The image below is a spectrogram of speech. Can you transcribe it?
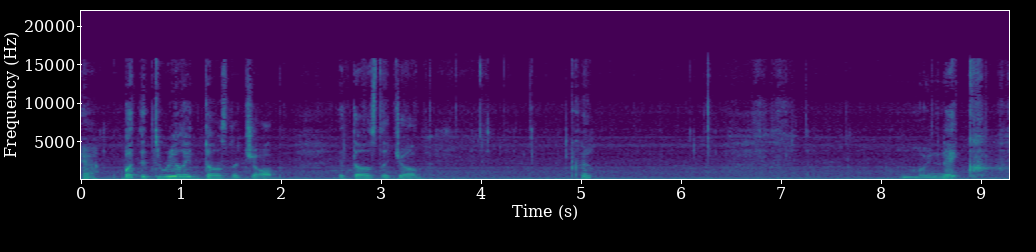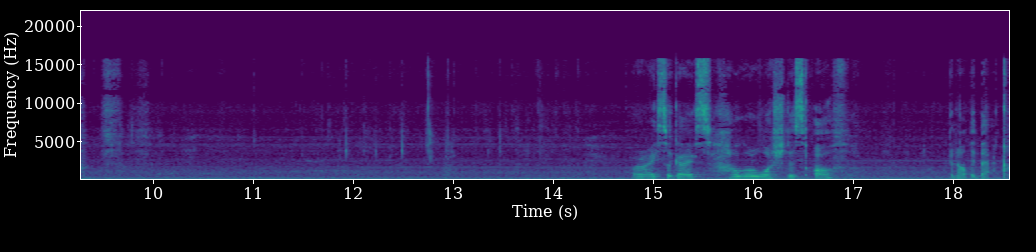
Yeah but it really does the job. It does the job. Okay. My neck. Alright so guys I will wash this off? And I'll be back.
